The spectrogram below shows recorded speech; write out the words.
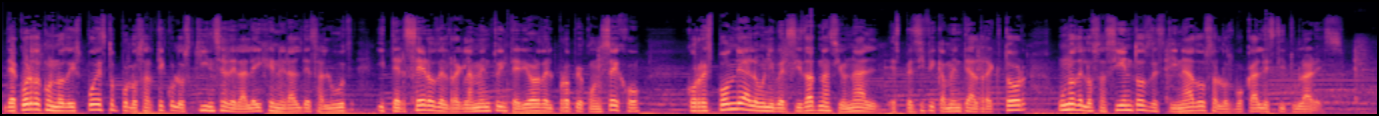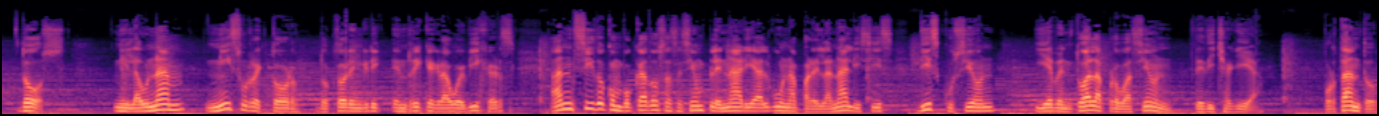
De acuerdo con lo dispuesto por los artículos 15 de la Ley General de Salud y tercero del Reglamento Interior del propio Consejo, corresponde a la Universidad Nacional, específicamente al rector, uno de los asientos destinados a los vocales titulares. 2. Ni la UNAM ni su rector, doctor Enrique Graue Vigers, han sido convocados a sesión plenaria alguna para el análisis, discusión y eventual aprobación de dicha guía. Por tanto,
